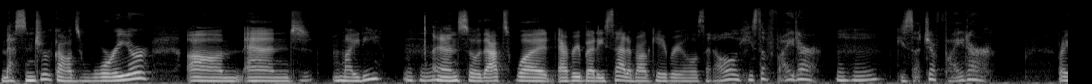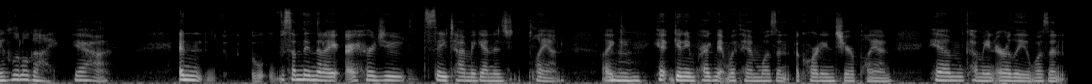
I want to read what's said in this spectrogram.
messenger god's warrior um, and mighty and so that's what everybody said about gabriel is that oh he's a fighter mm-hmm. he's such a fighter brave little guy. Yeah. And something that I, I heard you say time again is plan. Like hi- getting pregnant with him wasn't according to your plan. Him coming early wasn't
